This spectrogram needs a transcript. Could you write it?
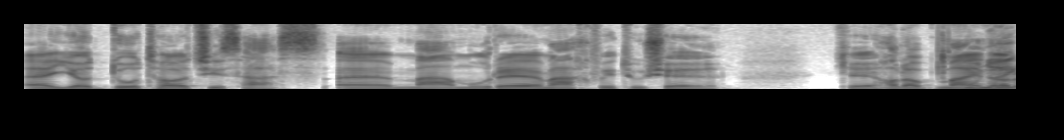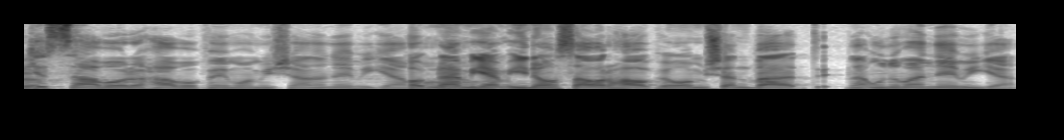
یا دو تا چیز هست. اه، مأمور مخفی توشه. که حالا من اینا اونایی رو که سوار هواپیما میشن رو نمیگم خب نه میگم اینا سوار هواپیما میشن و نه اونو من نمیگم.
